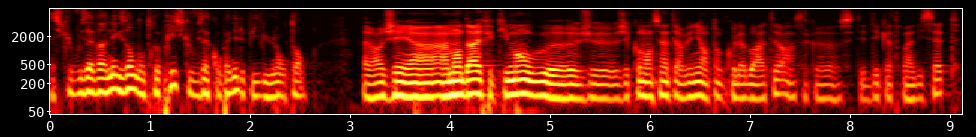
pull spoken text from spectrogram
Est-ce que vous avez un exemple d'entreprise que vous accompagnez depuis longtemps? Alors j'ai un, un mandat effectivement où euh, j'ai commencé à intervenir en tant que collaborateur, hein, c'était dès 97.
